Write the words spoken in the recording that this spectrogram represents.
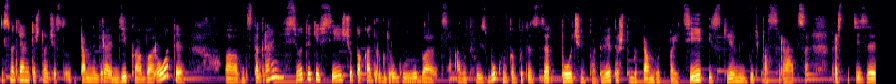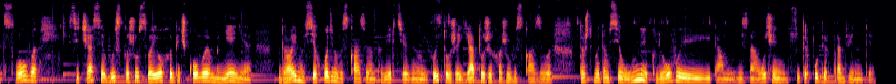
несмотря на то, что он сейчас там набирает дико обороты, а, в Инстаграме все-таки все еще пока друг другу улыбаются. А вот Фейсбук, он как будто заточен под это, чтобы там вот пойти и с кем-нибудь посраться. Простите за это слово. Сейчас я выскажу свое хомячковое мнение – да, и мы все ходим, высказываем, поверьте, ну и вы тоже, и я тоже хожу, высказываю. То, что мы там все умные, клевые и там, не знаю, очень супер-пупер продвинутые.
